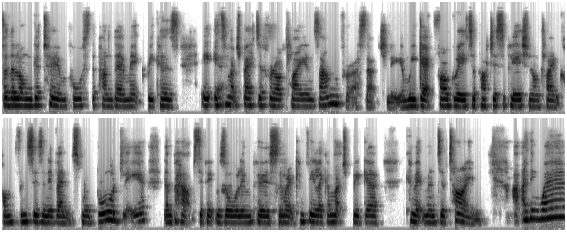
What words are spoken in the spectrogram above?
for the longer term post the pandemic because it, it's much better for our clients and for us actually. And we get far greater participation on client conferences and events more broadly than perhaps if it was all in person where it can feel like a much bigger commitment of time. I think where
